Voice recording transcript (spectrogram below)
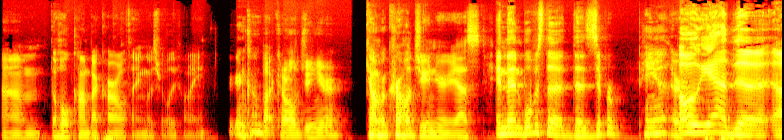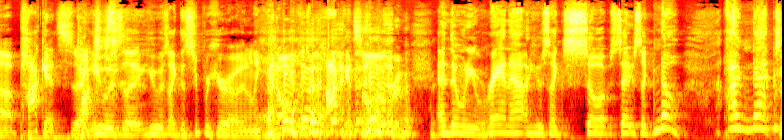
um, the whole Combat Carl thing was really funny. And Combat Carl Jr. Combat Carl Jr. Yes, and then what was the the zipper pant? Or, oh yeah, the uh, pockets. Like, he was like he was like the superhero, and like, he had all these pockets all over him. And then when he ran out, he was like so upset. He's like, "No, I'm next.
